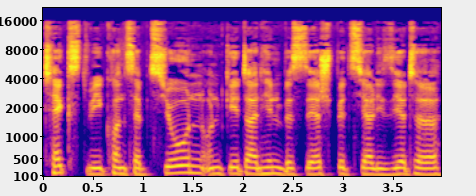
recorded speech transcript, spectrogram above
Text, wie Konzeption und geht dann hin bis sehr spezialisierte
